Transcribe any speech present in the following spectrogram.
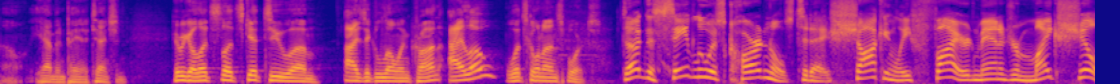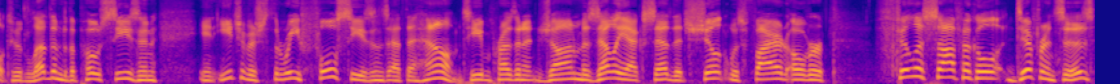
well, you haven't been paying attention. Here we go. Let's let's get to um, Isaac Lowenkron. Ilo, what's going on in sports? Doug, the St. Louis Cardinals today shockingly fired manager Mike Shildt, who had led them to the postseason in each of his three full seasons at the helm. Team president John Mozeliak said that Shildt was fired over philosophical differences,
